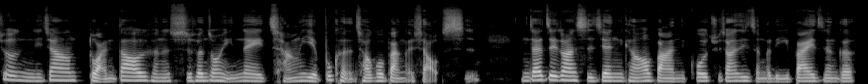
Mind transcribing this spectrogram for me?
就你这样短到可能十分钟以内，长也不可能超过半个小时。你在这段时间，你可能要把你过去这样一整个礼拜、整个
